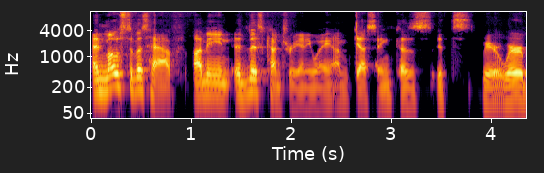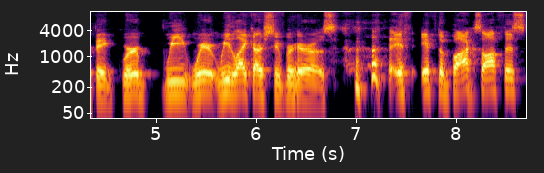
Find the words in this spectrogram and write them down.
And most of us have. I mean, in this country anyway. I'm guessing because it's we're we're a big we're we we're, we like our superheroes. if if the box office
